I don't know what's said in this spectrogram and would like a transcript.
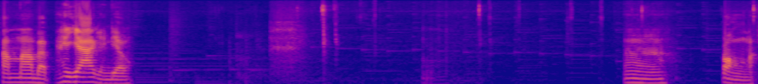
ทำมาแบบให้ยากอย่างเดียว เออกล่องเหรอะ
